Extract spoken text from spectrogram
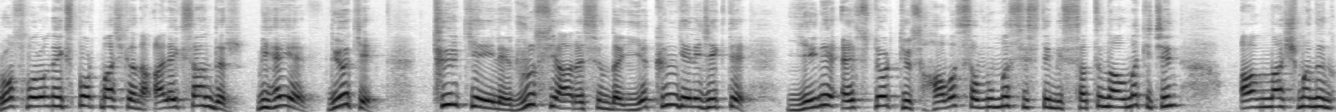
Rosoboron Export Başkanı Alexander Miheyev diyor ki Türkiye ile Rusya arasında yakın gelecekte yeni S-400 hava savunma sistemi satın almak için anlaşmanın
